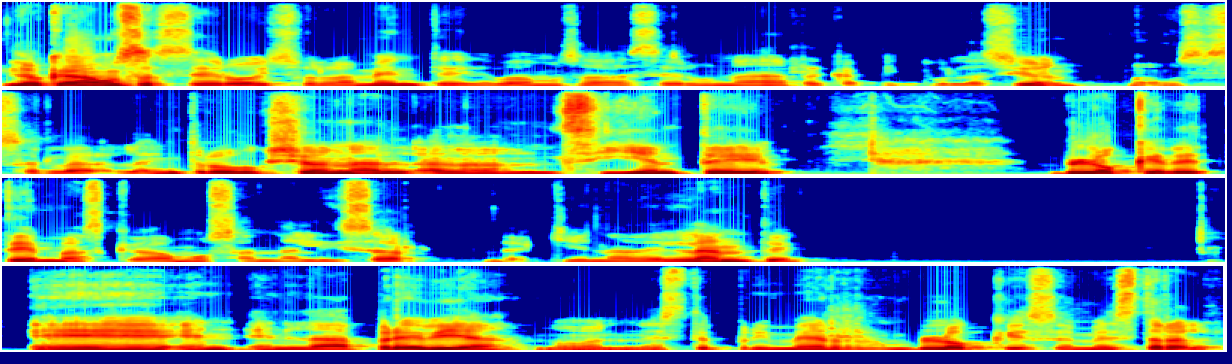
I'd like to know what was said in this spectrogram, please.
lo que vamos a hacer hoy solamente, vamos a hacer una recapitulación, vamos a hacer la, introducción al, siguiente bloque de temas que vamos a analizar de aquí en adelante. Eh, en, la previa, en este primer bloque semestral,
